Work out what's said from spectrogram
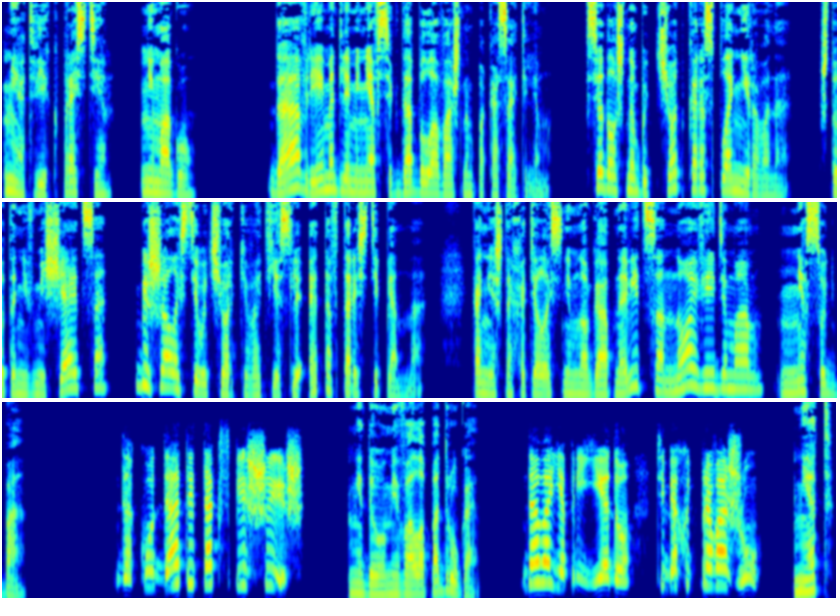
Нет, Вик, прости. Не могу». Да, время для меня всегда было важным показателем. Все должно быть четко распланировано. Что-то не вмещается, без жалости вычеркивать, если это второстепенно. Конечно, хотелось немного обновиться, но, видимо, не судьба. «Да куда ты так спешишь?» — недоумевала подруга. «Давай я приеду, тебя хоть провожу». «Нет»,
